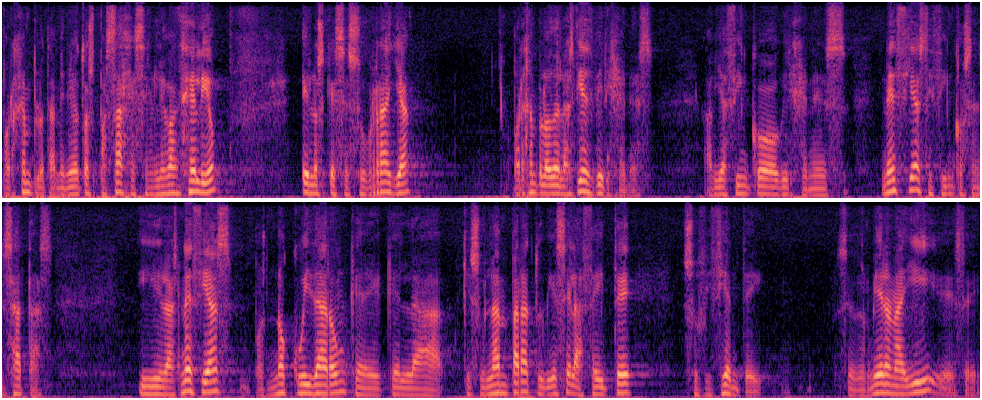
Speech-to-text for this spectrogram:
Por ejemplo, también hay otros pasajes en el Evangelio en los que se subraya, por ejemplo, lo de las diez vírgenes. Había cinco vírgenes necias y cinco sensatas. Y las necias pues, no cuidaron que, la, que su lámpara tuviese el aceite suficiente. Se durmieron allí, eh,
